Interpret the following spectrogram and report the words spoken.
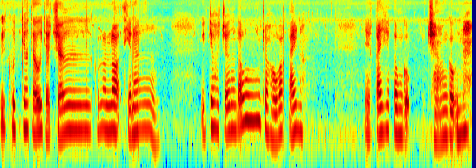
ý cô cho tao, cho chơi cô lo lọ thế nè. Ư cho chơi đấu cho hậu bắt cái nè. Để cái cho tông gỗ chẳng gỗ nè.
